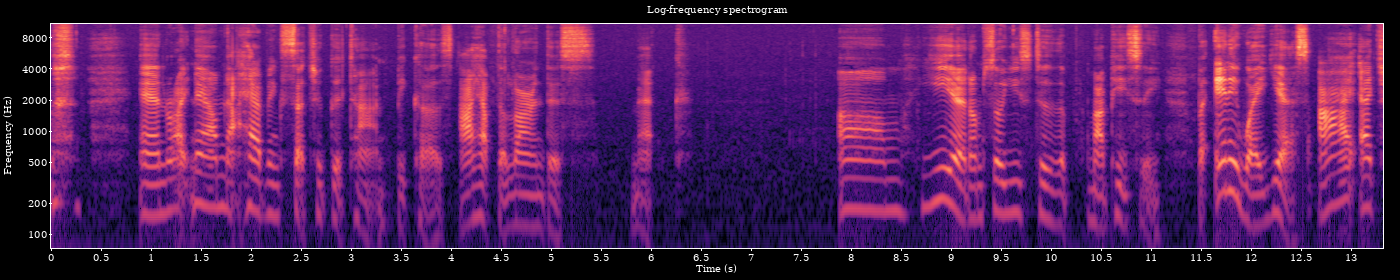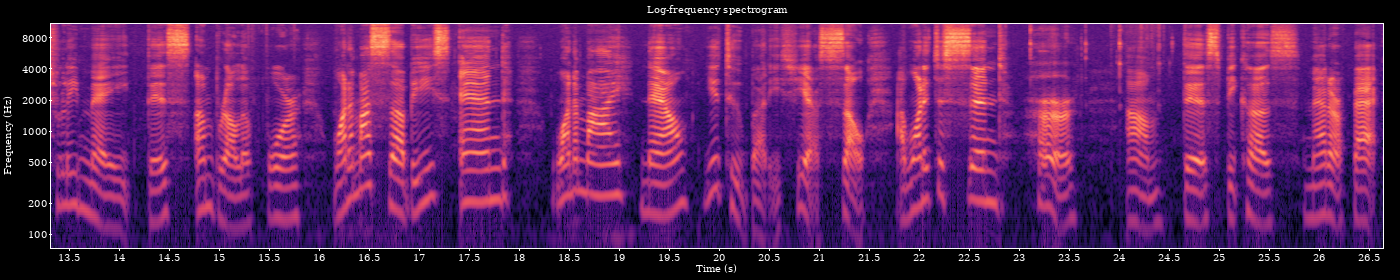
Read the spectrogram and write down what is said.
and right now I'm not having such a good time because I have to learn this Mac um, yeah, I'm so used to the, my PC. But anyway, yes, I actually made this umbrella for one of my subbies and one of my now YouTube buddies. Yes, so I wanted to send her um, this because, matter of fact,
